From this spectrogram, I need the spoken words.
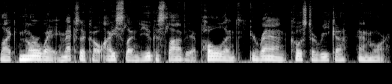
like Norway, Mexico, Iceland, Yugoslavia, Poland, Iran, Costa Rica, and more.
